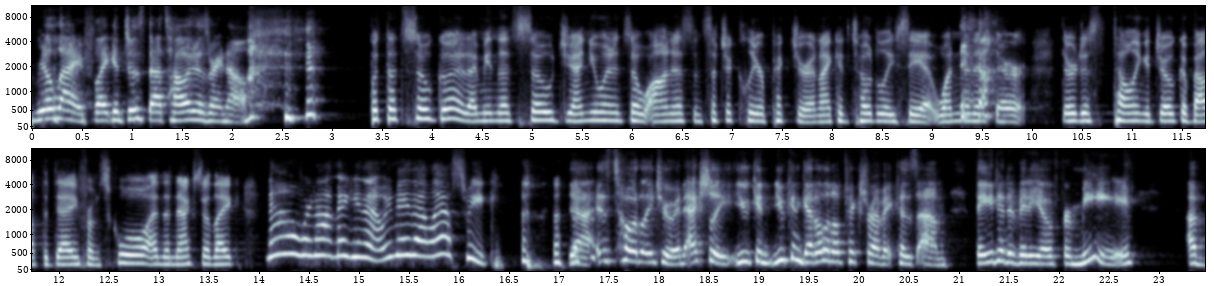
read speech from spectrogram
Real life like it just that's how it is right now But that's so good. I mean, that's so genuine and so honest and such a clear picture. And I could totally see it. One minute they're they're just telling a joke about the day from school, and the next they're like, "No, we're not making that. We made that last week." yeah it's totally true and actually you can you can get a little picture of it because um, they did a video for me uh,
